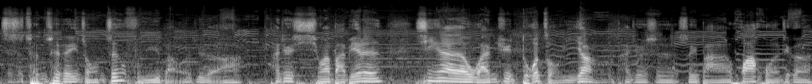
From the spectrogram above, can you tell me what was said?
只是纯粹的一种征服欲吧，我觉得啊，他就喜欢把别人心爱的玩具夺走一样。他就是，所以把花火这个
